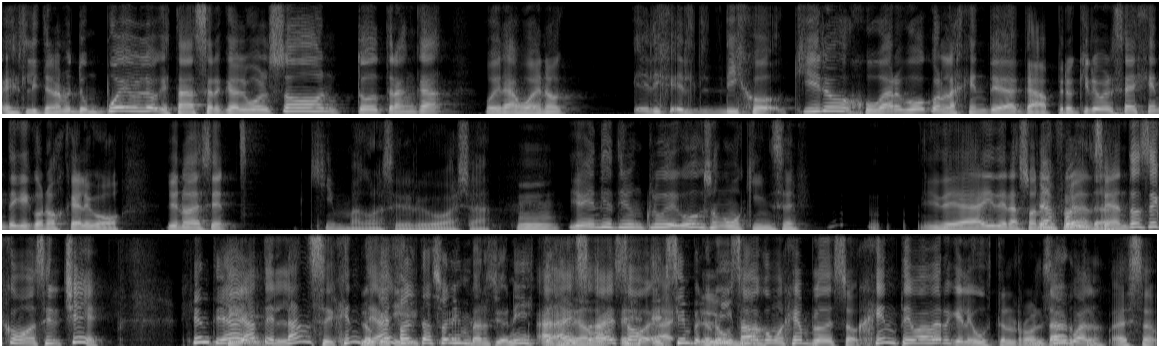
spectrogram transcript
es literalmente un pueblo que está cerca del Bolsón, todo tranca. Vos dirás, bueno, él, él dijo, quiero jugar Go con la gente de acá, pero quiero ver si hay gente que conozca el Go. Yo no voy a decir, ¿quién va a conocer el Go allá? mm. Y hoy en día tiene un club de Go que son como 15. Y de ahí de la zona de influencia. Entonces es como decir, che, Gente hay. tirate el lance, gente Lo que hay. falta son inversionistas. a eso, digamos. a eso, es, siempre lo, lo mismo. usaba como ejemplo de eso. Gente va a ver que le gusta el rol, tal cual. Eso.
